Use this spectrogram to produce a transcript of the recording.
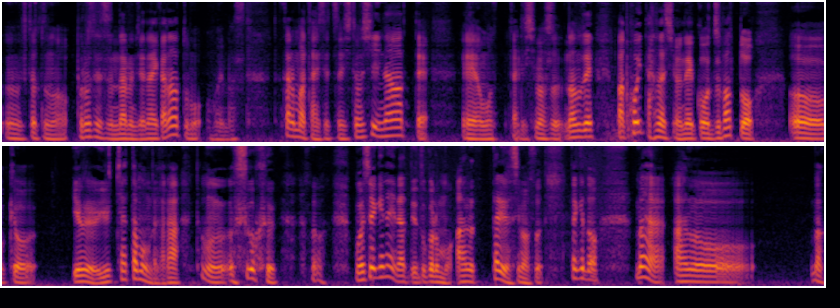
うん、一つのプロセスになるんじゃないかなとも思います。だからまあ大切にしてほしいなって、えー、思ったりします。なので、まあこういった話をね、こうズバッと、今日いろいろ言っちゃったもんだから、多分、すごく、あの、申し訳ないなっていうところもあったりはします。だけど、まあ、あの、まあ、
